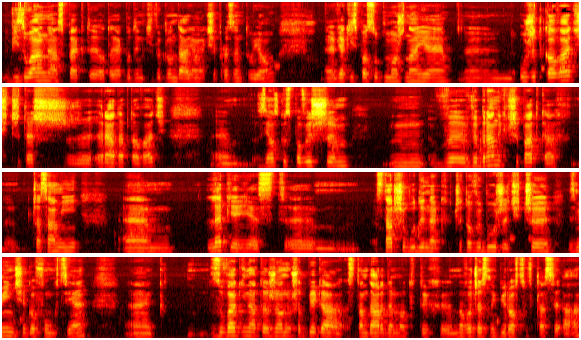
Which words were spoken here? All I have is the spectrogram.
wizualne aspekty, o to, jak budynki wyglądają, jak się prezentują, w jaki sposób można je użytkować, czy też readaptować. W związku z powyższym, w wybranych przypadkach czasami lepiej jest starszy budynek, czy to wyburzyć, czy zmienić jego funkcję, z uwagi na to, że on już odbiega standardem od tych nowoczesnych biurowców klasy A.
